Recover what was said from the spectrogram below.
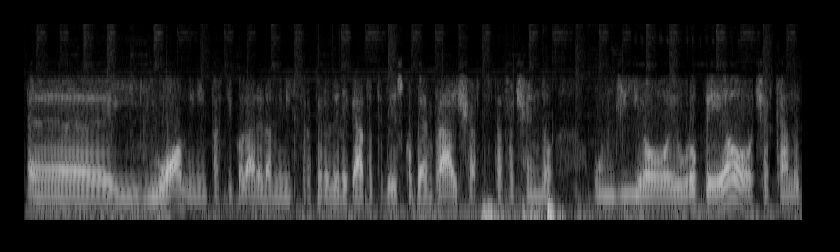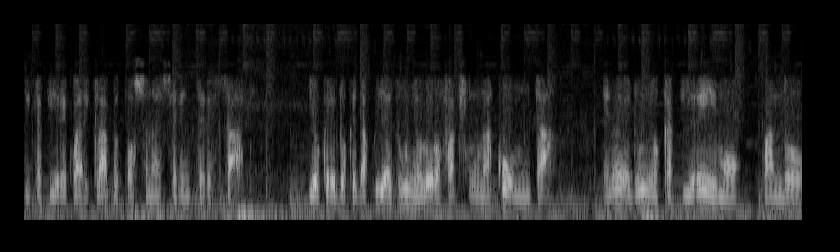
eh, gli uomini, in particolare l'amministratore delegato tedesco Ben Reichert, sta facendo un giro europeo cercando di capire quali club possono essere interessati. Io credo che da qui a giugno loro facciano una conta e noi a giugno capiremo quando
